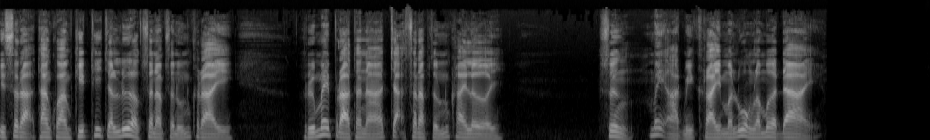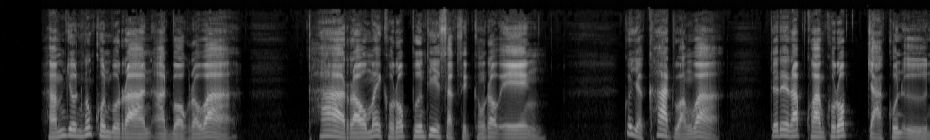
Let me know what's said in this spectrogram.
อิสระทางความคิดที่จะเลือกสนับสนุนใคร หรือไม่ปรารถนาจะสนับสนุนใครเลย ซึ่งไม่อาจมีใครมาล่วงละเมิดได้หำยนต์ของคนโบราณอาจบอกเราว่า ถ้าเราไม่เคารพพื้นที่ศักดิ์สิทธิ์ของเราเอง ก็อย่าคาดหวังว่า จะได้รับความเคารพจากคนอื่น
